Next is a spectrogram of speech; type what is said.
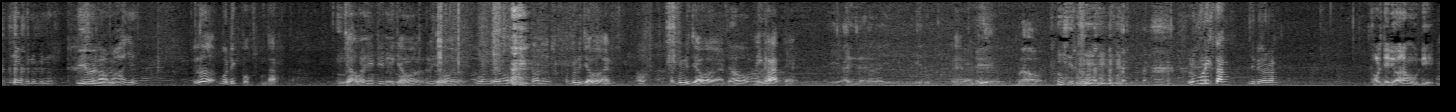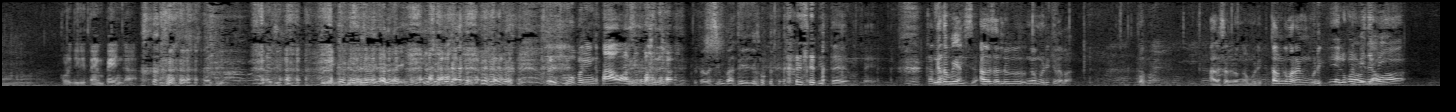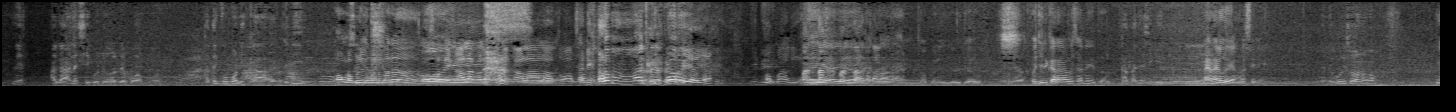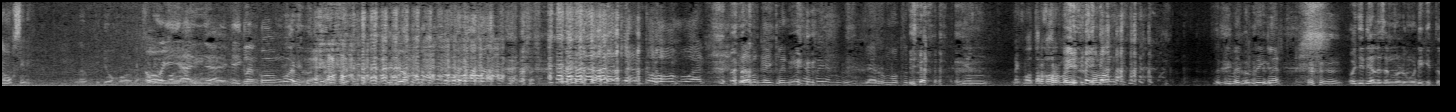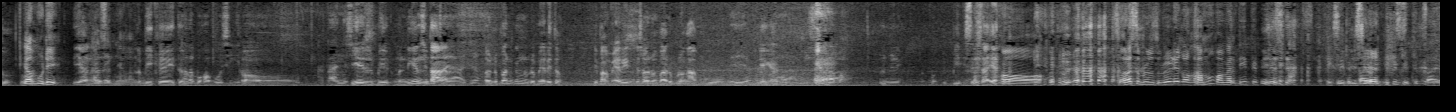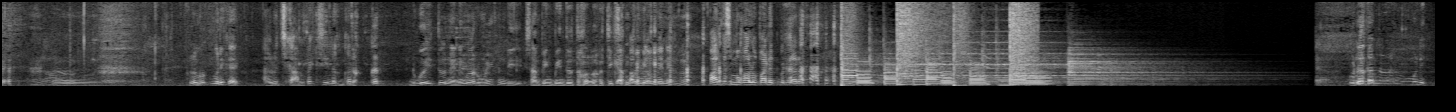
Iya bener-bener. Iya, bener. Sama aja. Lu mudik puk, bentar. Jawa nih dia nih Jawa. Lu Jawa kan? gua enggak ngomong tahun ini Tapi lu Jawa kan? apa Tapi lu Jawa kan? Jawa. Ningrat ya. iya daerah ini biru daerah biru Blau. lu mudik tang jadi orang Kalau jadi orang mudik. hmm. Kalau jadi tempe enggak. Aduh. Aduh. Gue pengen ketawa sih pada. Ketawa simpati aja. kan jadi tempe kan Enggak tapi bisa alasan lu nggak mudik kenapa? Apa? Alasan lu nggak mudik. Tahun kemarin mudik. iya lu kan Tapi- orang tapi- Jawa. Ini agak aneh sih gue denger dari bokap gue katanya gue mau nikah jadi oh nggak boleh ke mana-mana. oh kalah kali kalah lah atau apa Tadi kalau mau maghrib oh iya. Iya pamali Pantang Iya, ya, pantang. pantangan nggak boleh jauh-jauh. Iya. oh jadi karena alasannya itu? Katanya sih gitu. Nenek lu yang ke sini nenek gue di sono. Nggak mau ke sini nggak video call Mas. Oh Video call. iya aja, kayak iklan kongguan lu. iklan kongguan kenapa kayak iklan ini apa yang dulu jarum apa tuh yang naik motor korma ya dicolong sedih banget itu iklan oh jadi alasan lu mudik itu? nggak mudik Iya, Alasannya. lebih ke itu. kata bokap gue sih gitu Oh. katanya sih Iya lebih mendingan Masih ntar aja. tahun depan kan udah merit tuh dipamerin ke sono baru pulang kampung Iya. Iya kan Kenapa? ini nih istri saya Oh. Soalnya sebelum-sebelum dia kalau kamu pamer titit biasanya. Titit saya, Exhibition. titit saya. Lu mudik ya? Ah, lu Cikampek sih deket. deket gue itu nenek gue rumahnya kan di samping pintu tol Cikampek Jomin ya. Pantes muka lu padat bener. udah kan tuh lu mudik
